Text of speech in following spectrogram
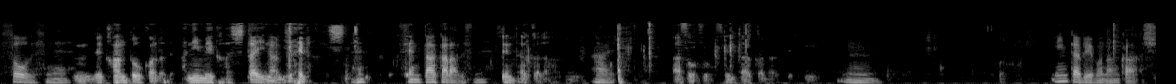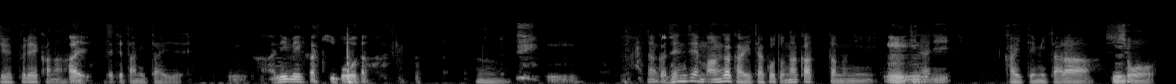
そうですね。うんで、関東からでアニメ化したいな、みたいな話。センターカラーですね。センターから。うんはい。あ、そうそう、センターからで。うんうん。インタビューもなんか、シュープレイかな、はい。出てたみたいで。うんアニメ化希望だ。うん。うん。なんか全然漫画描いたことなかったのに、うん、うん。いきなり描いてみたら、うん賞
